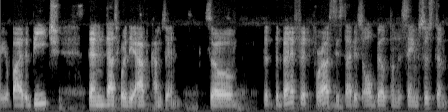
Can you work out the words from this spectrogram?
you're by the beach, then that's where the app comes in. So the, the benefit for us is that it's all built on the same system.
